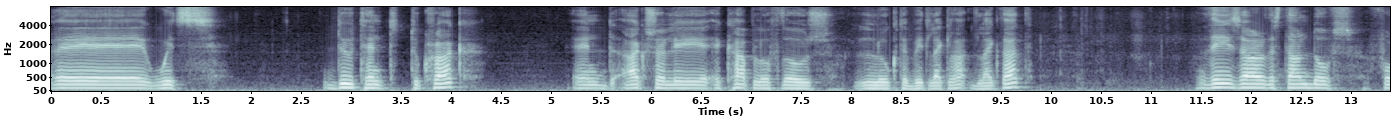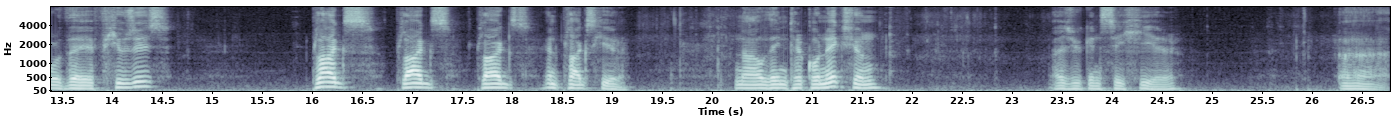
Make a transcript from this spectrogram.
uh, which do tend to crack, and actually a couple of those looked a bit like that. Like that. These are the standoffs for the fuses plugs, plugs, plugs and plugs here. Now the interconnection as you can see here uh,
